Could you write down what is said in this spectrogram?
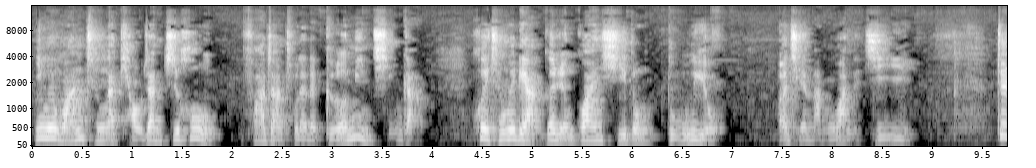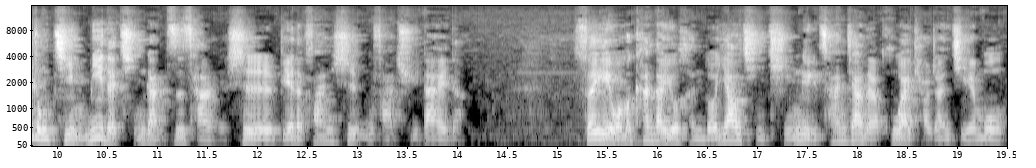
因为完成了挑战之后发展出来的革命情感，会成为两个人关系中独有而且难忘的记忆。这种紧密的情感资产是别的方式无法取代的。所以，我们看到有很多邀请情侣参加的户外挑战节目，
